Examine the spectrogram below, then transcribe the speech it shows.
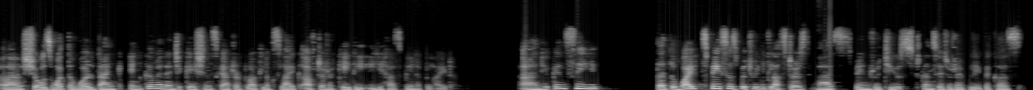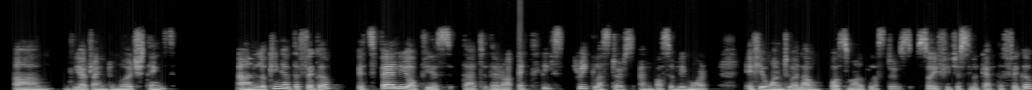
uh, shows what the World Bank income and education scatter plot looks like after a KDE has been applied. And you can see that the white spaces between clusters has been reduced considerably because um, we are trying to merge things. And looking at the figure, it's fairly obvious that there are at least three clusters and possibly more if you want to allow for small clusters. So if you just look at the figure,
